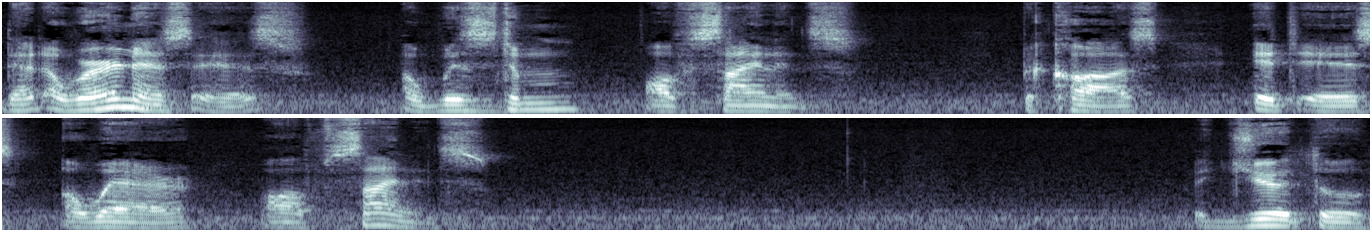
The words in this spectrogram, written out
That awareness is a wisdom of silence because it is aware of silence. To.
